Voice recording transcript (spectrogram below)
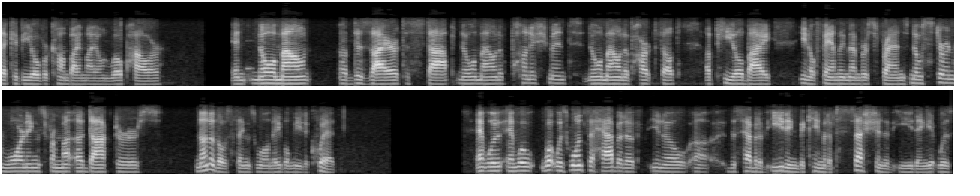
that could be overcome by my own willpower. And no amount of desire to stop, no amount of punishment, no amount of heartfelt appeal by, you know, family members, friends, no stern warnings from uh, doctors. None of those things will enable me to quit. And, and what was once a habit of, you know, uh, this habit of eating became an obsession of eating. It was,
